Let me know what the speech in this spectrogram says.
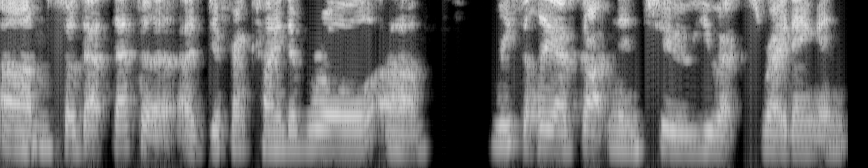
Um, mm-hmm. So that that's a, a, different kind of role. Um, recently, I've gotten into UX writing and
